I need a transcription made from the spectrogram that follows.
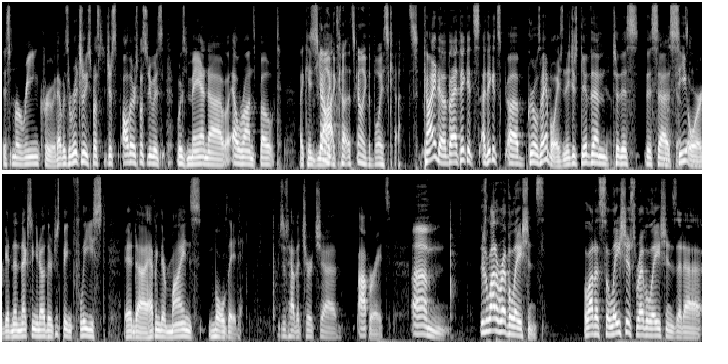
this Marine crew that was originally supposed to just all they were supposed to do was was man uh, L. Ron's boat, like his It's kind of yacht. like the it's kind of like the Boy Scouts. Kind of, but I think it's I think it's uh, girls and boys, and they just give them to this this uh, Sea Org, and then next thing you know, they're just being fleeced and uh, having their minds molded, which is how the church uh, operates. Um, there's a lot of revelations, a lot of salacious revelations that uh,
